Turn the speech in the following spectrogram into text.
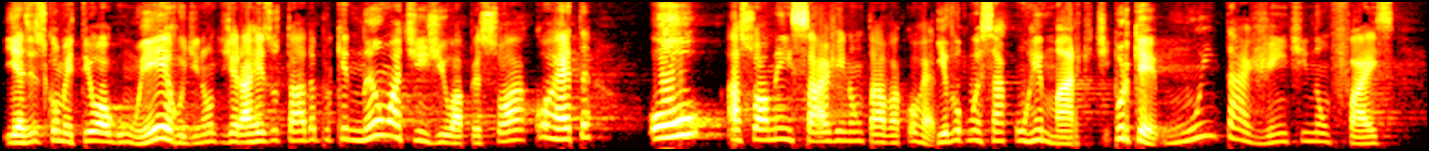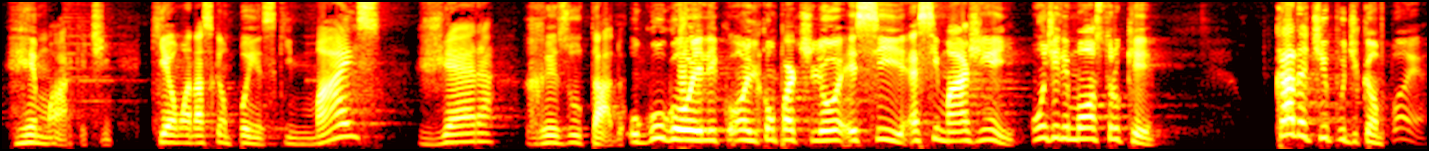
e às vezes cometeu algum erro de não gerar resultado é porque não atingiu a pessoa correta ou a sua mensagem não estava correta. E eu vou começar com remarketing. Por quê? Muita gente não faz remarketing, que é uma das campanhas que mais gera resultado. O Google ele, ele compartilhou esse, essa imagem aí, onde ele mostra o quê? Cada tipo de campanha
